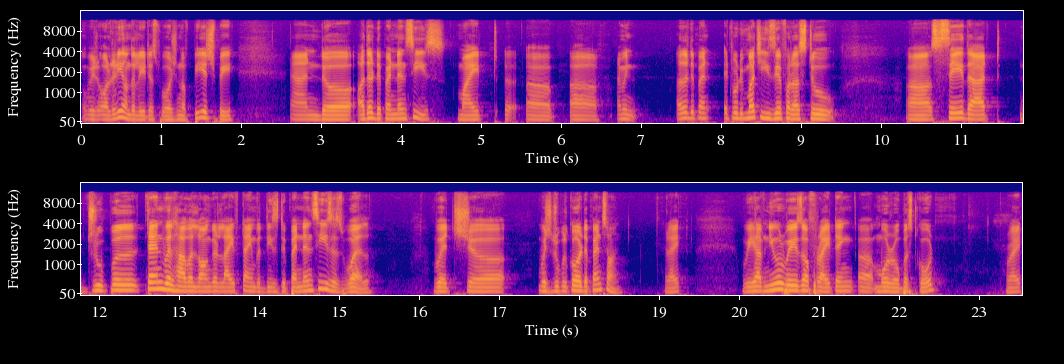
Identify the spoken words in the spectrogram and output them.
we're already on the latest version of PHP, and uh, other dependencies might, uh, uh, I mean, other depend. It would be much easier for us to say that Drupal 10 will have a longer lifetime with these dependencies as well, which, which Drupal core depends on, right? We have newer ways of writing more robust code, right?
